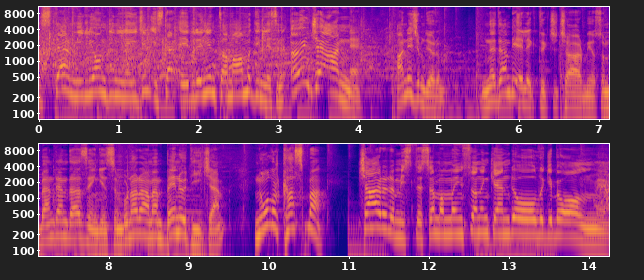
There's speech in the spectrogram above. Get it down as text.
ister milyon dinleyicin ister evrenin tamamı dinlesin. Önce anne. Anneciğim diyorum neden bir elektrikçi çağırmıyorsun? Benden daha zenginsin. Buna rağmen ben ödeyeceğim. Ne olur kasma. Çağırırım istesem ama insanın kendi oğlu gibi olmuyor.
